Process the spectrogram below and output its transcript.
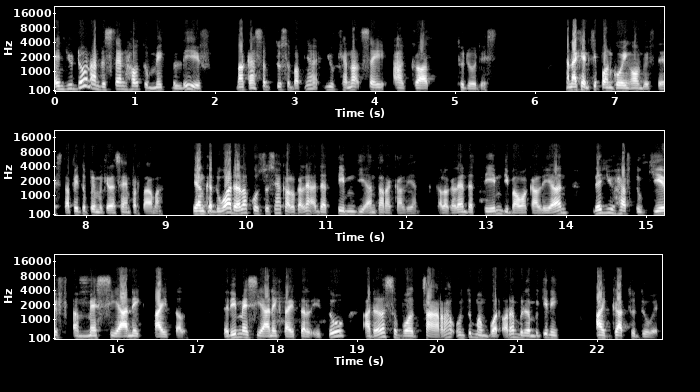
and you don't understand how to make believe, maka itu sebabnya you cannot say, I got to do this. And I can keep on going on with this. Tapi itu pemikiran saya yang pertama. Yang kedua adalah khususnya kalau kalian ada tim di antara kalian. Kalau kalian ada tim di bawah kalian, then you have to give a messianic title. Jadi messianic title itu adalah sebuah cara untuk membuat orang bilang begini, I got to do it.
